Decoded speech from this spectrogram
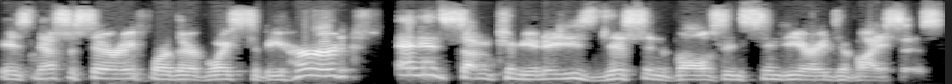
is necessary for their voice to be heard. And in some communities, this involves incendiary devices.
